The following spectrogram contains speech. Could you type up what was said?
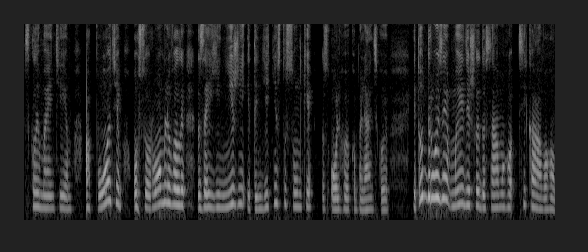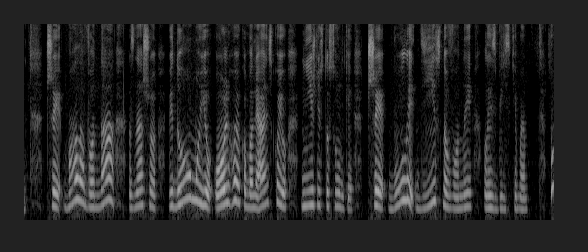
з Клементієм, а потім осоромлювали за її ніжні і тендітні стосунки з Ольгою Кобилянською. І тут, друзі, ми дійшли до самого цікавого. Чи мала вона з нашою відомою Ольгою Коболянською ніжні стосунки? Чи були дійсно вони лесбійськими? Ну,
